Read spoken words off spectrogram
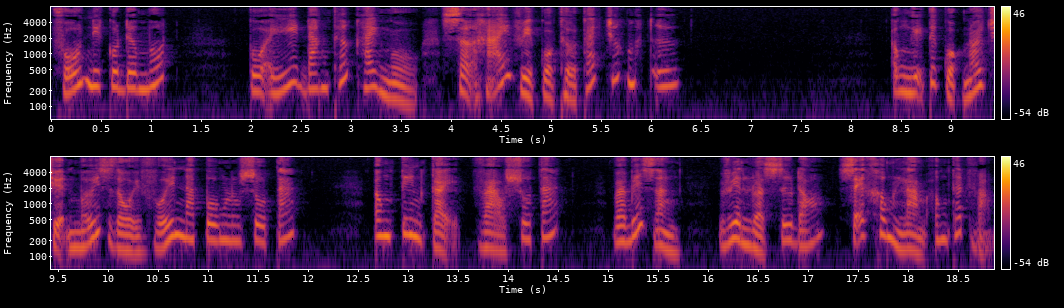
phố Nicodemus, cô ấy đang thức hay ngủ, sợ hãi vì cuộc thử thách trước mắt ư. Ông nghĩ tới cuộc nói chuyện mới rồi với Napoleon Sotat. Ông tin cậy vào Sotat và biết rằng viên luật sư đó sẽ không làm ông thất vọng.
